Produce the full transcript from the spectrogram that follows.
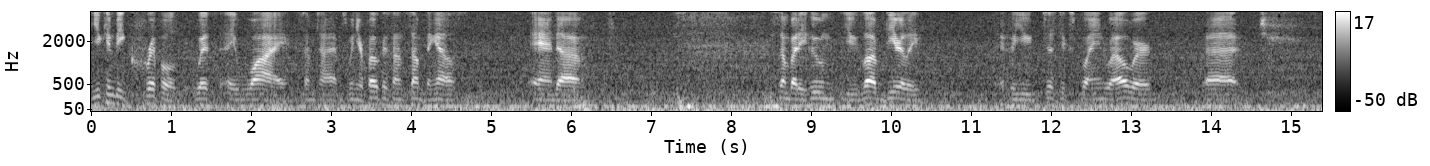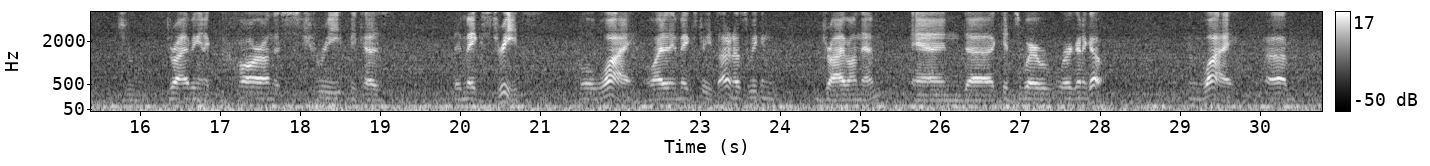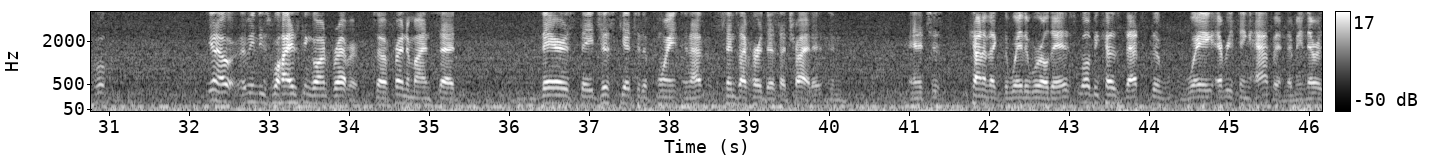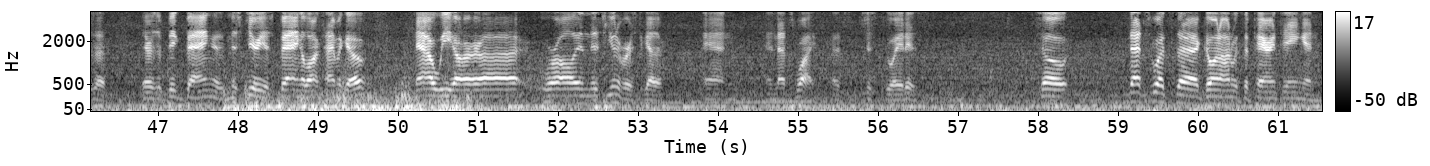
you can be crippled with a why sometimes when you're focused on something else. And um, somebody whom you love dearly, who you just explained well, were uh, driving in a car on the street because they make streets. Well, why? Why do they make streets? I don't know, so we can drive on them and uh, get to where we're going to go. And why? Um, well, you know, I mean, these whys can go on forever. So a friend of mine said, "There's they just get to the point, and I, since I've heard this, I tried it, and and it's just kind of like the way the world is. Well, because that's the way everything happened. I mean, there was a there was a big bang, a mysterious bang a long time ago. Now we are uh, we're all in this universe together, and and that's why. That's just the way it is. So that's what's uh, going on with the parenting and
